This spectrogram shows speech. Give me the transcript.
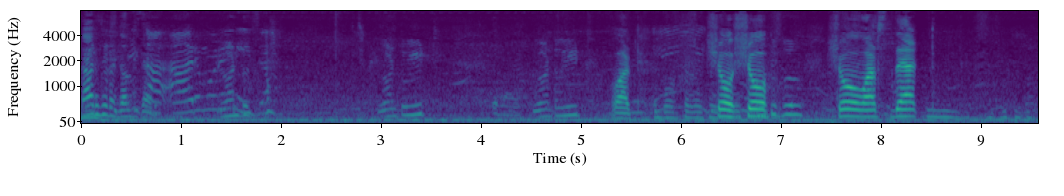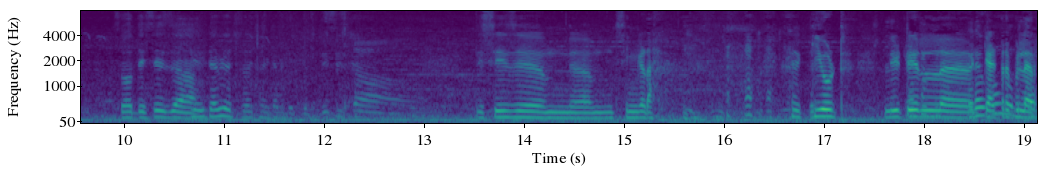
କାଢ ସେଟା ଜଲ୍ଦି କାଢ आर मोरे नीचा You want to eat? You want to eat? What? Show, show, show. What's that? So this is. Uh, this is the. This is um, um, singada. Cute little uh, caterpillar.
